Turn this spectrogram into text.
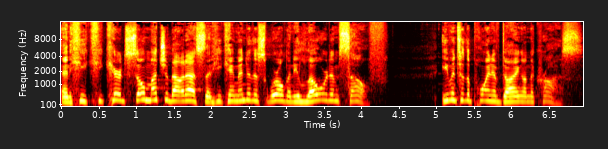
And he, he cared so much about us that he came into this world and he lowered himself, even to the point of dying on the cross.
